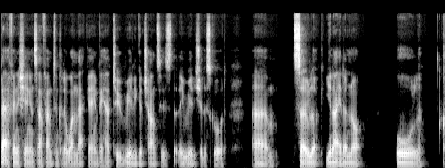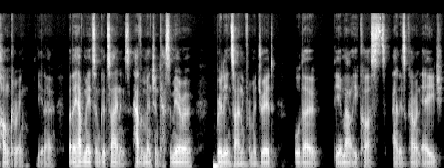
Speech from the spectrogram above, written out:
better finishing, and Southampton could have won that game. They had two really good chances that they really should have scored. Um, so look, United are not all conquering, you know, but they have made some good signings. Haven't mentioned Casemiro, brilliant signing from Madrid, although the amount he costs and his current age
